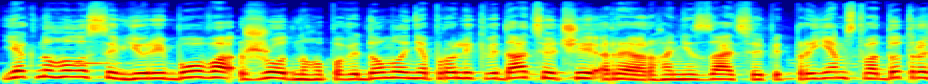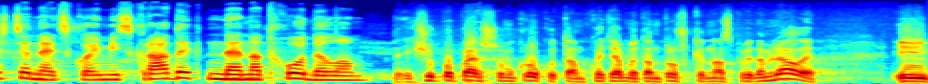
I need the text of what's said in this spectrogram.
Як наголосив Юрій Бова, жодного повідомлення про ліквідацію чи реорганізацію підприємства до Тростянецької міськради не надходило. Якщо по першому кроку там хоча б там трошки нас повідомляли і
